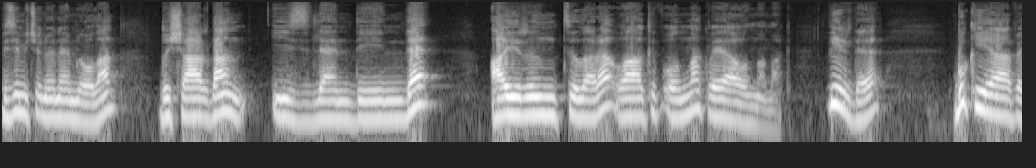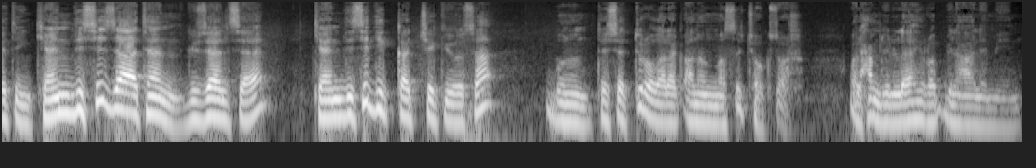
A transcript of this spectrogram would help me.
Bizim için önemli olan dışarıdan izlendiğinde ayrıntılara vakıf olmak veya olmamak. Bir de bu kıyafetin kendisi zaten güzelse, kendisi dikkat çekiyorsa bunun tesettür olarak anılması çok zor. Velhamdülillahi Rabbil Alemin.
